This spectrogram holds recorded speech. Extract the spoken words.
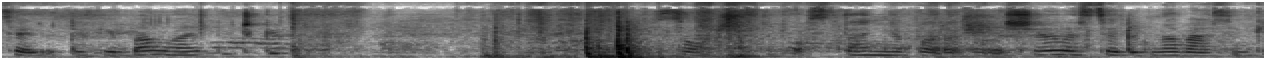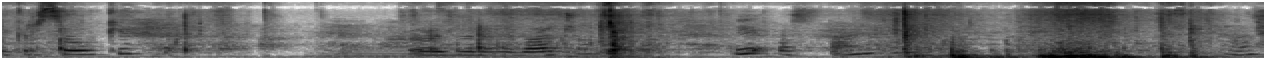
Це йдуть такі балеточки. Остання пара залишилась. Це йдуть новесенькі кросовки. Розміру не бачу. І останні ось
